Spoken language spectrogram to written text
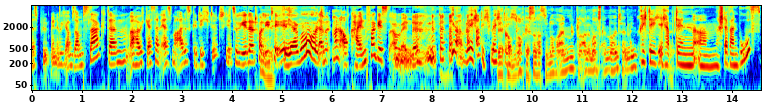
das blüht mir nämlich am Samstag, dann habe ich gestern erstmal alles gedichtet, hier zu jeder Tollität, Sehr gut. damit man auch keinen vergisst am Ende. Ja, wichtig, Wer wichtig. kommt noch? Gestern hast du noch einen klar gemacht, einen neuen Termin. Richtig, ich habe den ähm, Stefan Buß,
